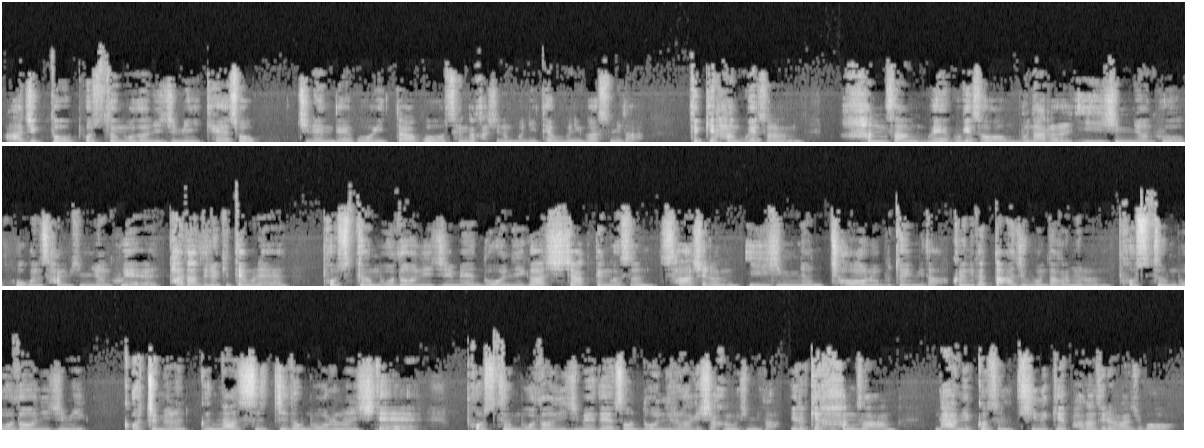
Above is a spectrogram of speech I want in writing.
아직도 포스트 모더니즘이 계속 진행되고 있다고 생각하시는 분이 대부분인 것 같습니다. 특히 한국에서는 항상 외국에서 문화를 20년 후 혹은 30년 후에 받아들였기 때문에 포스트 모더니즘의 논의가 시작된 것은 사실은 20년 전후부터입니다. 그러니까 따지고 본다 그러면은 포스트 모더니즘이 어쩌면 끝났을지도 모르는 시대에 포스트 모더니즘에 대해서 논의를 하기 시작한 것입니다. 이렇게 항상 남의 것을 뒤늦게 받아들여 가지고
